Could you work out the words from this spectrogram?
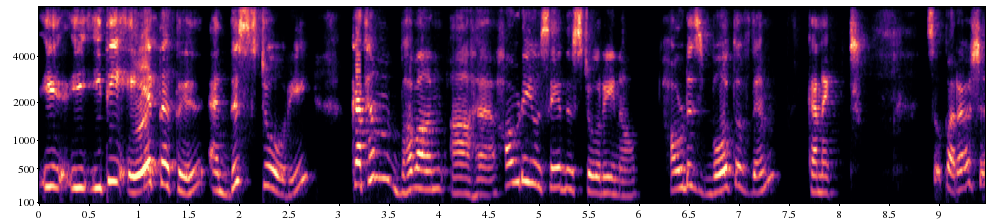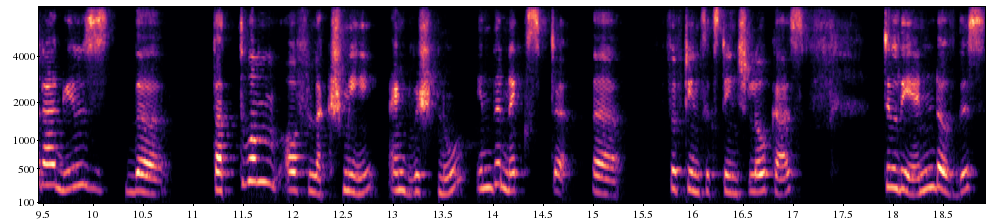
Iti etat. And this story, Katham Bhavan Aha. How do you say this story now? How does both of them connect. So Parashara gives the Tattvam of Lakshmi and Vishnu in the next uh, 15, 16 shlokas till the end of this.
